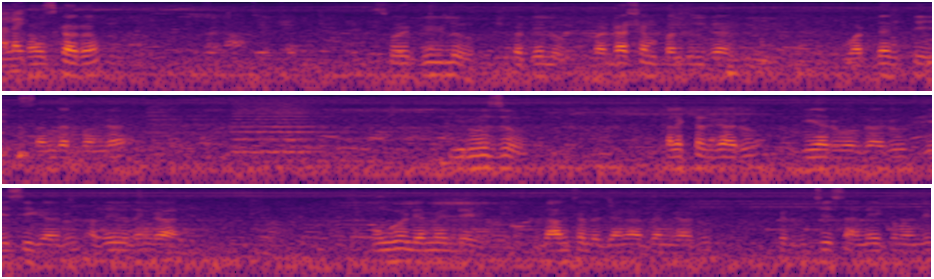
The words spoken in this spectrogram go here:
అలాగే నమస్కారం. స్వర్గీయులు పెద్దలు ప్రకాశం పంతులు గారికి వర్ధంతి సందర్భంగా. ఈరోజు కలెక్టర్ గారు డిఆర్ఓ గారు జేసీ గారు అదేవిధంగా ఒంగోలు ఎమ్మెల్యే రామచల్ల జనార్దన్ గారు ఇక్కడ విచ్చేసిన అనేక మంది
